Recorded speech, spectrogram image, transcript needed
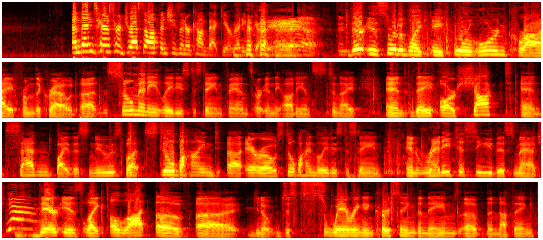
and then tears her dress off and she's in her combat gear, ready to go. Yeah. And there is sort of like a forlorn cry from the crowd. Uh, so many Ladies Disdain fans are in the audience tonight, and they are shocked and saddened by this news, but still behind uh, Areo, still behind the Ladies Disdain, and ready to see this match. Yeah. There is like a lot of, uh, you know, just swearing and cursing the names of the nothing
